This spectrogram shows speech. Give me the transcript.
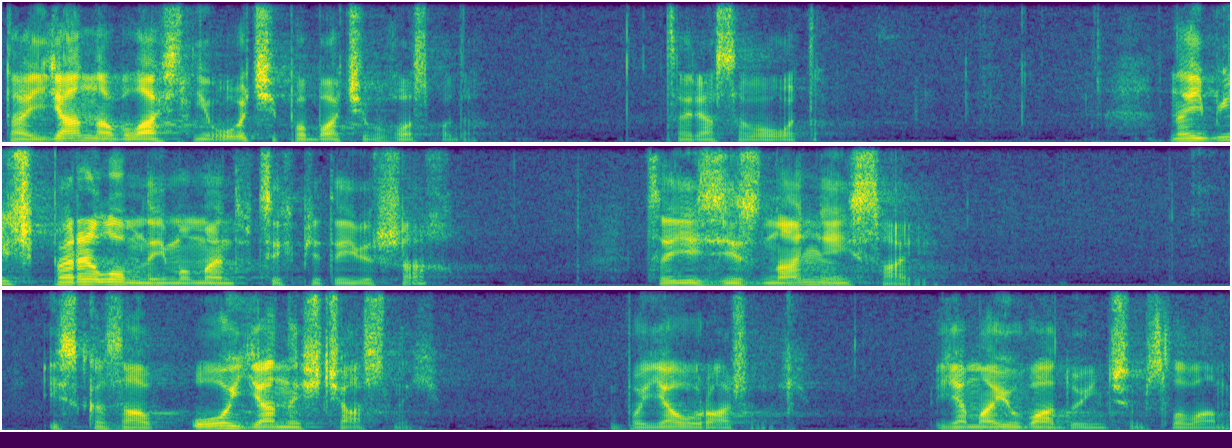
та я на власні очі побачив Господа, царя Саваота. Найбільш переломний момент в цих п'яти віршах це є зізнання Ісаї. І сказав: О, я нещасний, бо я уражений. Я маю ваду, іншими словами.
